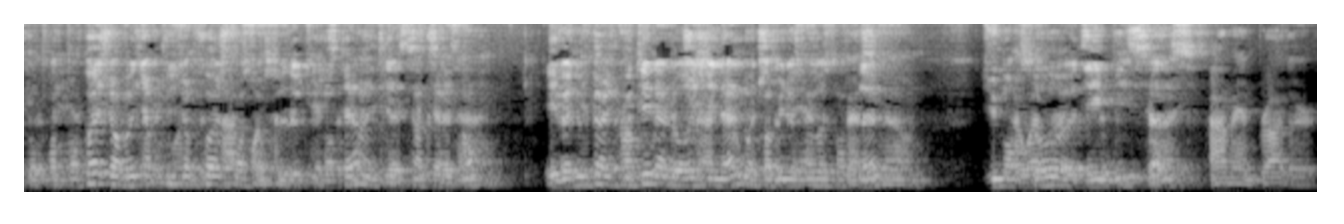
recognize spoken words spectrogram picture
comprendre pourquoi. Je vais revenir plusieurs fois, je pense, sur ce 100 hits documentaire. Il est assez intéressant. 1969. Et il va nous faire écouter là l'original, donc en the band is best 1969, known. du morceau euh, des Amen Brother,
